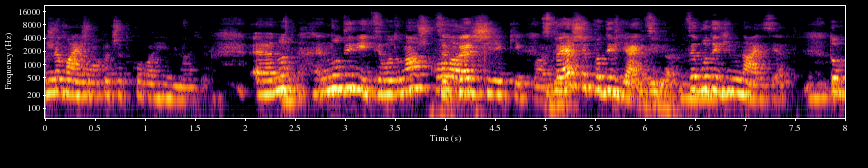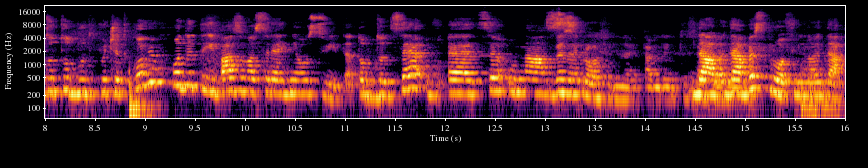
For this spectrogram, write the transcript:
не маємо. початкова гімназія. Е, ну, ну дивіться, от у нас Це школа перші які з класи? першої по дев'яті. Дев'ятий. Це буде гімназія. Мгм. Тобто тут будуть початкові входити і базова середня освіта. Тобто це, е, це у нас Безпрофільної, там, де Да, да, безпрофільної, да.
